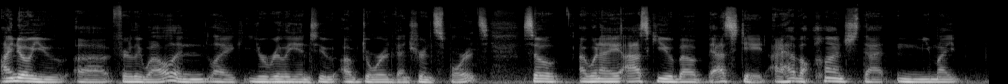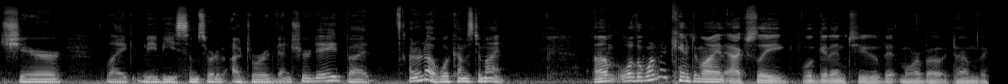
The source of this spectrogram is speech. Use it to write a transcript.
I know you uh, fairly well, and like you're really into outdoor adventure and sports. So uh, when I ask you about best date, I have a hunch that mm, you might share like maybe some sort of outdoor adventure date, but I don't know what comes to mind. Um, well, the one that came to mind actually, we'll get into a bit more about um, the,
